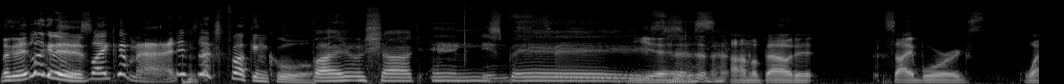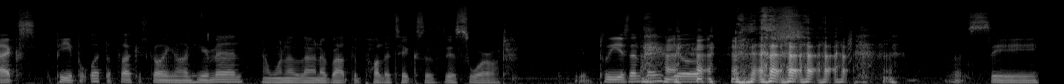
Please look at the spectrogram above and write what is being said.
Look at it. Look at this. Like, come on. It looks fucking cool. Bioshock in, In space. Yes, I'm about it. Cyborgs, wax people. What the fuck is going on here, man? I want to learn about the politics of this world. Please and thank you. Let's see.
